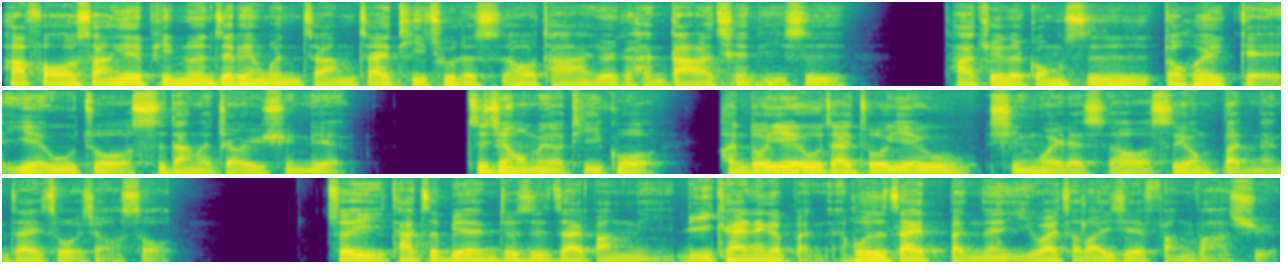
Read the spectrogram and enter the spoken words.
哈佛商业评论这篇文章在提出的时候，它有一个很大的前提是。他觉得公司都会给业务做适当的教育训练。之前我们有提过，很多业务在做业务行为的时候是用本能在做销售，所以他这边就是在帮你离开那个本能，或是在本能以外找到一些方法学，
